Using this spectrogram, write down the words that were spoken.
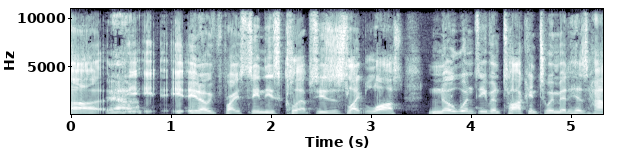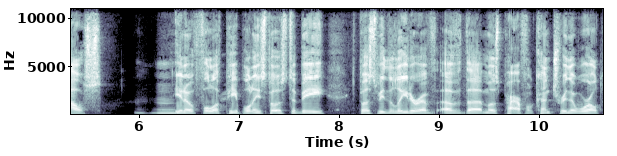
Uh, Yeah. y- y- you know, you've probably seen these clips. He's just like lost. No one's even talking to him at his house. You know, full of people, and he's supposed to be supposed to be the leader of, of the most powerful country in the world.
